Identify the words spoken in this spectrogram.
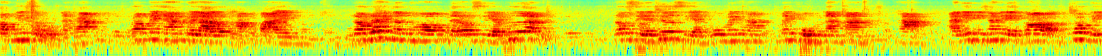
ต้องพิสูจน์นะคะ เพราะไม่งั้นเวลาเราทำไป เราได้เงินทองแต่เราเสียเพื่อน เราเสียชื่อเสียงคุ้มไหมคะ ไม่คุ้มนะคะ นนี้ดิฉันเองก็โชคดี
